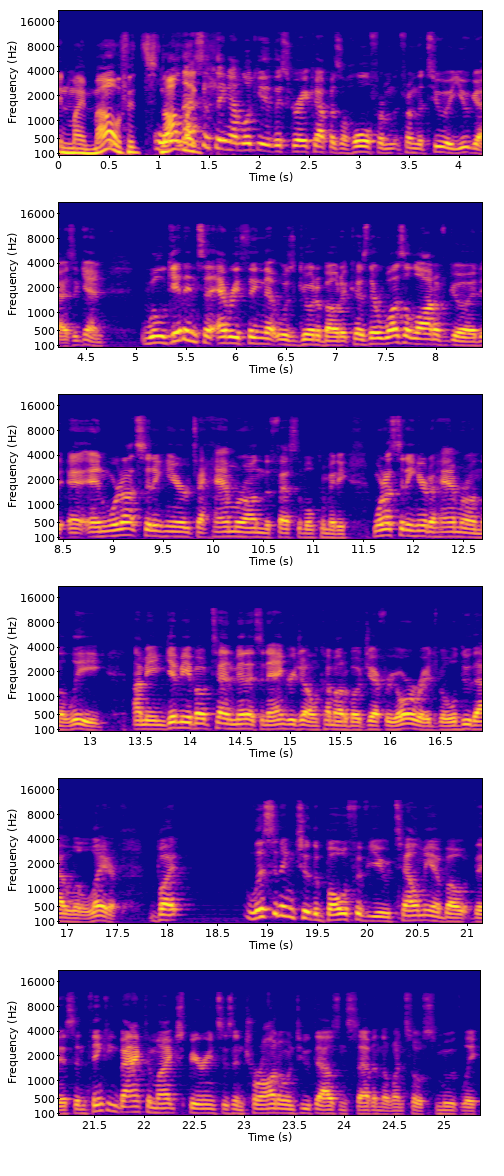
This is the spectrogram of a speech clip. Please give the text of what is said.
in my mouth. It's well, not that's like the thing. I'm looking at this Grey Cup as a whole from from the two of you guys. Again, we'll get into everything that was good about it because there was a lot of good, and we're not sitting here to hammer on the festival committee. We're not sitting here to hammer on the league. I mean, give me about ten minutes, and Angry John will come out about Jeffrey Orridge, but we'll do that a little later. But listening to the both of you tell me about this and thinking back to my experiences in Toronto in 2007 that went so smoothly,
